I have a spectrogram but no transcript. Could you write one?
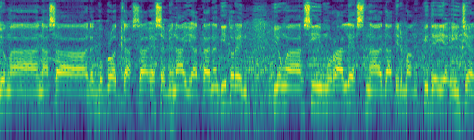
Yung ah, nasa nagbo-broadcast sa SMNI at ah, nandito rin yung ah, si Morales na dati namang PIDEA agent.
